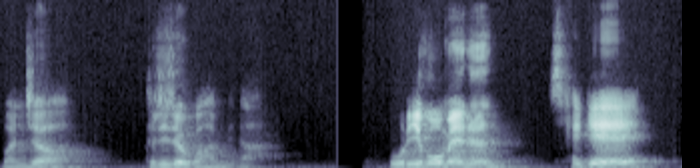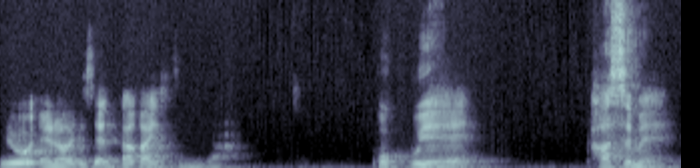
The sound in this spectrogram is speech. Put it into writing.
먼저 드리려고 합니다. 우리 몸에는 세 개의 주요 에너지 센터가 있습니다. 복부에, 가슴에,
